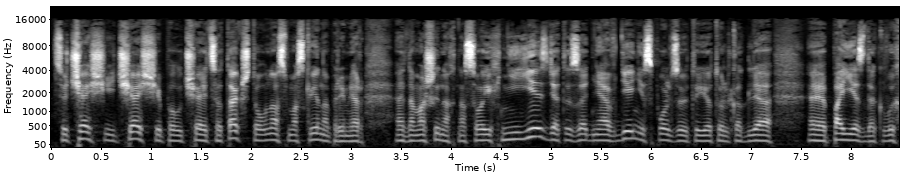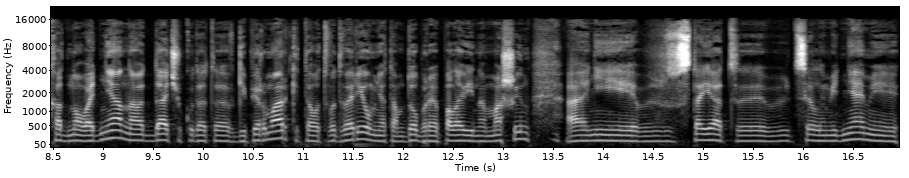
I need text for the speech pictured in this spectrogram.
все чаще и чаще получается так, что у нас в Москве, например, на машинах на своих не ездят, изо дня в день используют ее только для э, поездок выходного дня на дачу дачу куда-то в гипермаркет, а вот во дворе у меня там добрая половина машин, они стоят э, целыми днями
